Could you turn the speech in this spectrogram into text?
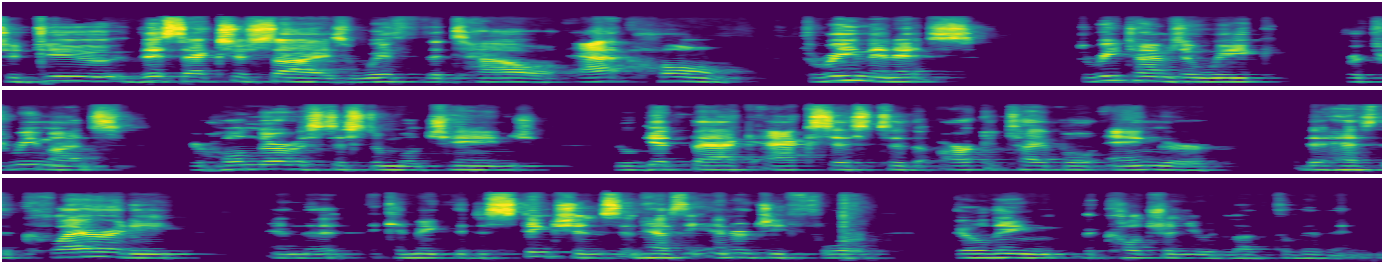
to do this exercise with the towel at home, three minutes, three times a week for three months your whole nervous system will change. You'll get back access to the archetypal anger that has the clarity and that can make the distinctions and has the energy for building the culture you would love to live in.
